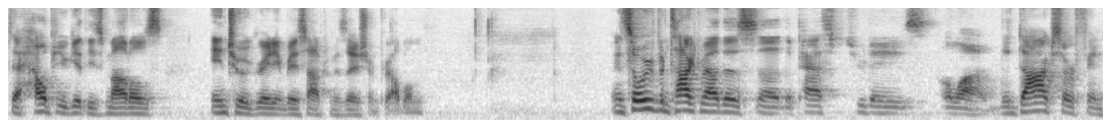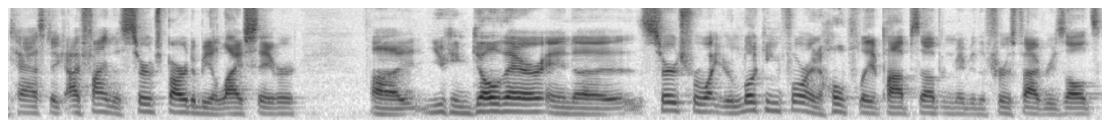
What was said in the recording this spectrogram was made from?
to help you get these models into a gradient-based optimization problem. And so we've been talking about this uh, the past two days a lot. The docs are fantastic. I find the search bar to be a lifesaver. Uh, you can go there and uh, search for what you're looking for, and hopefully it pops up in maybe the first five results.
